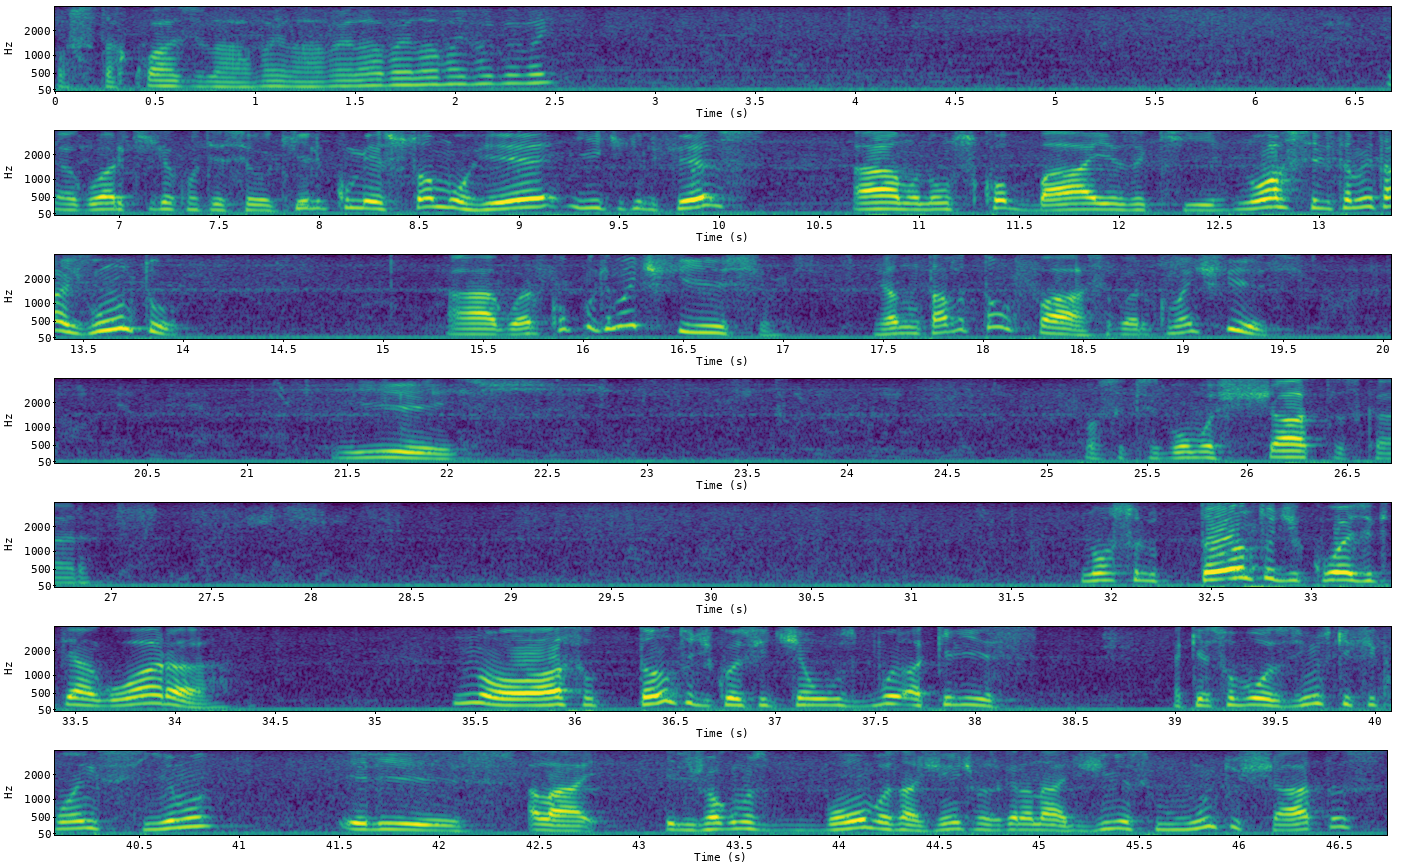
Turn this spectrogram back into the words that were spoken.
Nossa, tá quase lá. Vai lá, vai lá, vai lá, vai, vai, vai, vai. E agora o que, que aconteceu aqui? Ele começou a morrer e o que, que ele fez? Ah, mandou uns cobaias aqui. Nossa, ele também tá junto. Ah, agora ficou um pouquinho mais difícil. Já não tava tão fácil, agora ficou mais difícil. Isso. Nossa, que bombas chatas, cara. Nossa, o tanto de coisa que tem agora. Nossa, o tanto de coisa que tinham os aqueles aqueles robozinhos que ficam lá em cima. Eles, olha lá, ele joga umas bombas na gente, umas granadinhas muito chatas.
